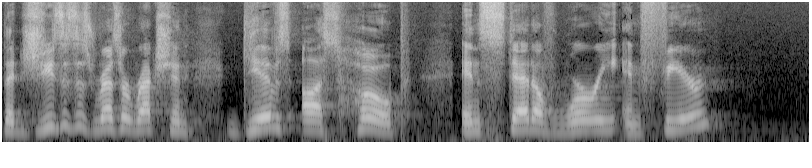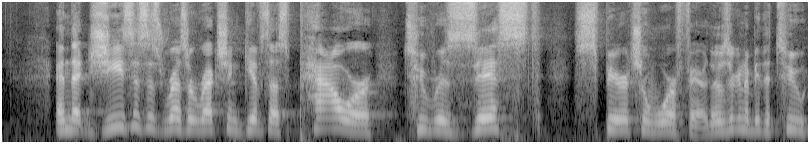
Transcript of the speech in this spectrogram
that Jesus' resurrection gives us hope instead of worry and fear, and that Jesus' resurrection gives us power to resist spiritual warfare. Those are going to be the two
